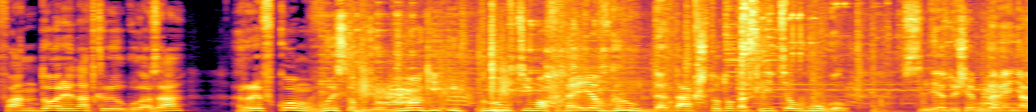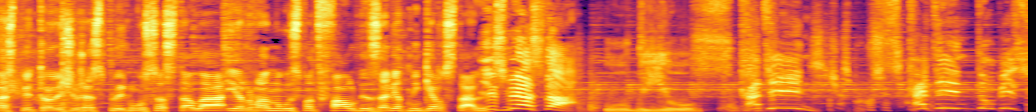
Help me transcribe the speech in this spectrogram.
Фандорин открыл глаза, рывком высвободил ноги и пнул Тимофея в грудь, да так, что тот отлетел в угол. В следующее мгновение Распетрович уже спрыгнул со стола и рванул из-под фалды заветный герсталь. Не с места! Убью. Скотин! Скотин, bist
